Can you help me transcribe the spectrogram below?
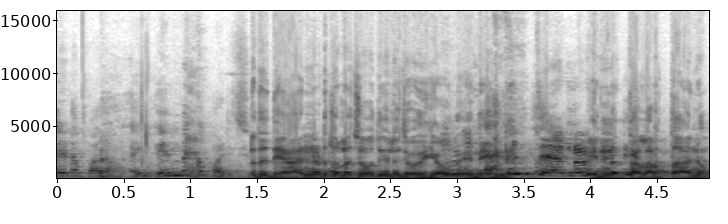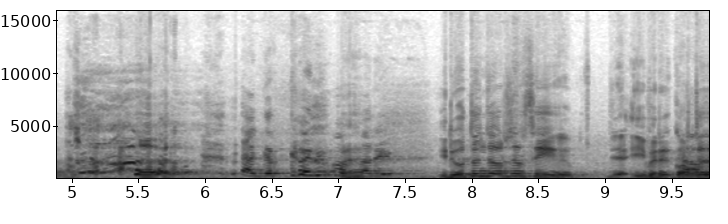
ചേട്ടാ പറ പഠിച്ചു? ഇത് ചോദ്യമല്ലേ ചോദിക്കാവുന്നത്? എന്നെ തളർത്താനും. തകർക്കാനും പറയൂ. ഇരുപത്തഞ്ച് വർഷം സി ഇവർ കുറച്ച്.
